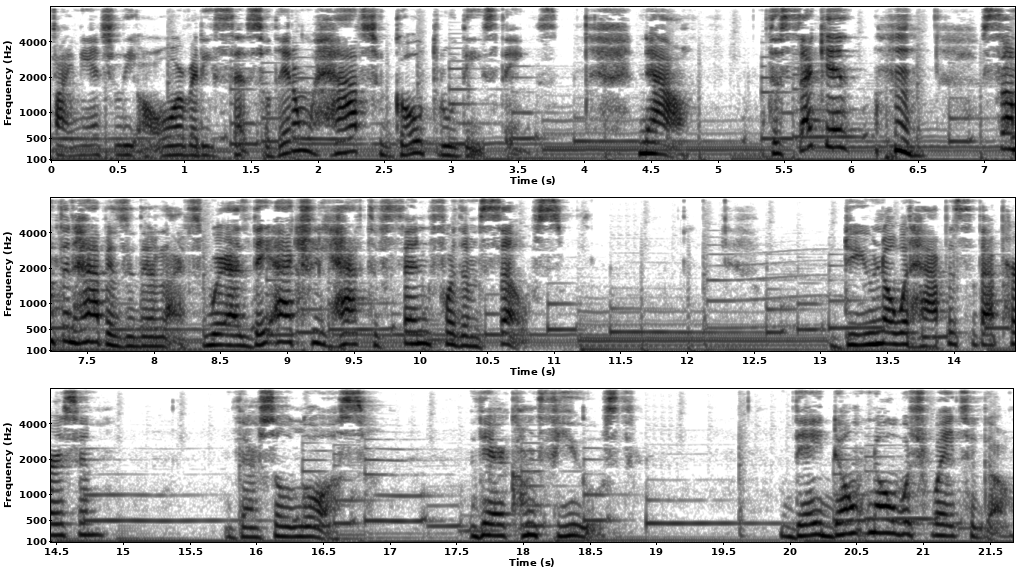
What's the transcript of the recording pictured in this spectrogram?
financially are already set. So they don't have to go through these things. Now the second hmm, something happens in their lives whereas they actually have to fend for themselves. Do you know what happens to that person? They're so lost. They're confused. They don't know which way to go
